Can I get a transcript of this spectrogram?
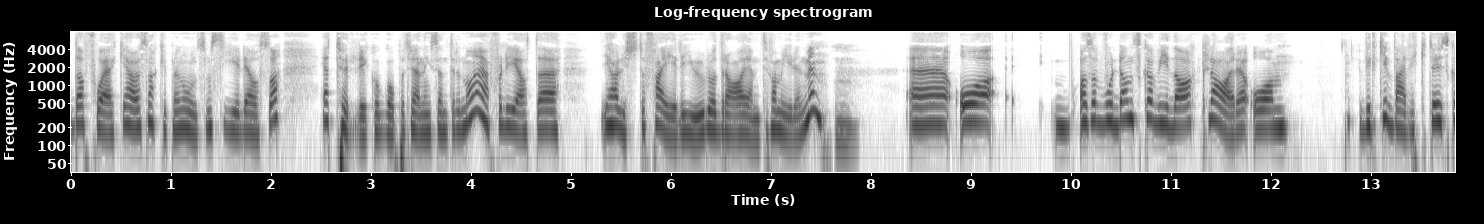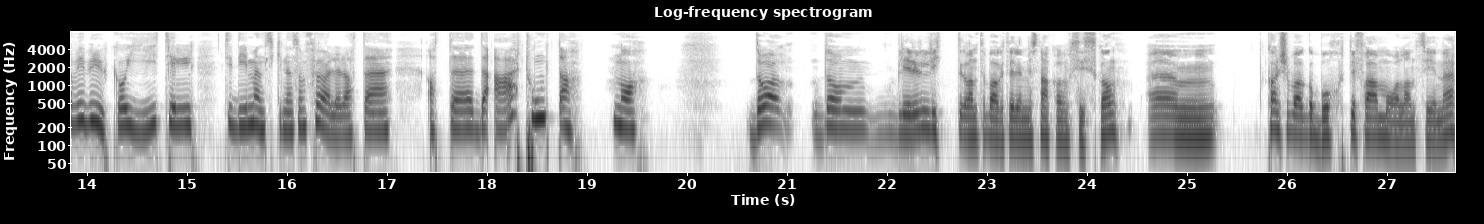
da får jeg ikke Jeg har jo snakket med noen som sier det også. Jeg tør ikke å gå på treningssenteret nå, jeg, fordi at eh, jeg har lyst til å feire jul og dra hjem til familien min. Mm. og altså, hvordan skal vi da klare å hvilke verktøy skal vi bruke og gi til, til de menneskene som føler at det, at det er tungt da, nå? Da, da, blir det litt tilbake til det vi snakka om sist gang. Um, kanskje bare gå bort ifra målene sine,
